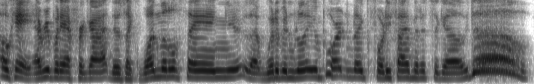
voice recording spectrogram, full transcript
okay, everybody, I forgot. There's like one little thing that would have been really important like 45 minutes ago. No,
